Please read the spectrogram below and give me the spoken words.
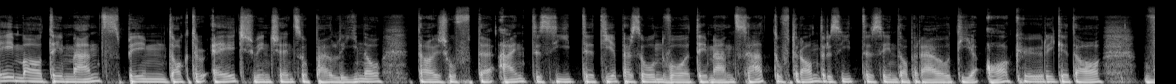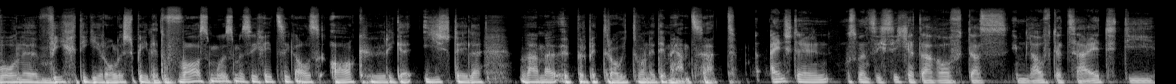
Thema Demenz beim Dr. H. Vincenzo Paulino. Da ist auf der einen Seite die Person, die eine Demenz hat. Auf der anderen Seite sind aber auch die Angehörigen da, die eine wichtige Rolle spielen. Auf was muss man sich jetzt als Angehörige einstellen, wenn man jemanden betreut, der eine Demenz hat? Einstellen muss man sich sicher darauf, dass im Laufe der Zeit die,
